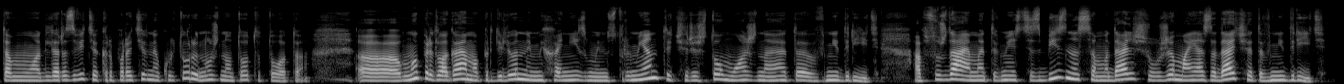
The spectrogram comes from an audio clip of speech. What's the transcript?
там, для развития корпоративной культуры нужно то-то, то-то. Э, мы предлагаем определенные механизмы, инструменты, через что можно это внедрить. Обсуждаем это вместе с бизнесом, и дальше уже моя задача это внедрить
